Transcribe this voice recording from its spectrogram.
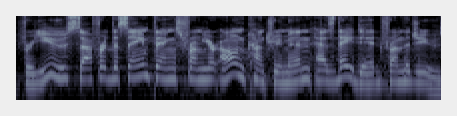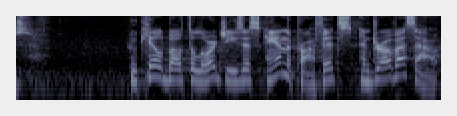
For you suffered the same things from your own countrymen as they did from the Jews, who killed both the Lord Jesus and the prophets and drove us out,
